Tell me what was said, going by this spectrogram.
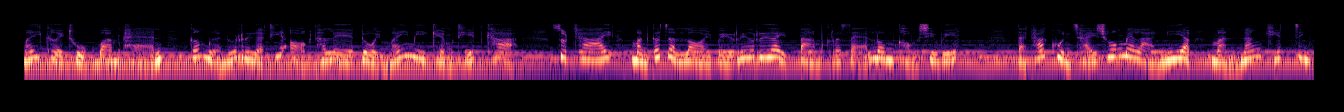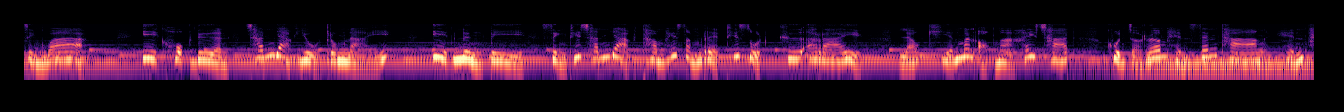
ไม่เคยถูกวางแผน ก็เหมือนเรือที่ออกทะเลโดยไม่มีเข็มทิศค่ะ สุดท้ายมันก็จะลอยไปเรื่อยๆ ตามกระแสลมของชีวิต แต่ถ้าคุณใช้ช่วงเวลาเงียบ มันนั่งคิดจริงๆว่า อีก 6 เดือน ฉันอยากอยู่ตรงไหน อีกหนึ่งปี สิ่งที่ฉันอยากทำให้สำเร็จที่สุดคืออะไร แล้วเขียนมันออกมาให้ชัด คุณจะเริ่มเห็นเส้นทาง เห็นแผ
